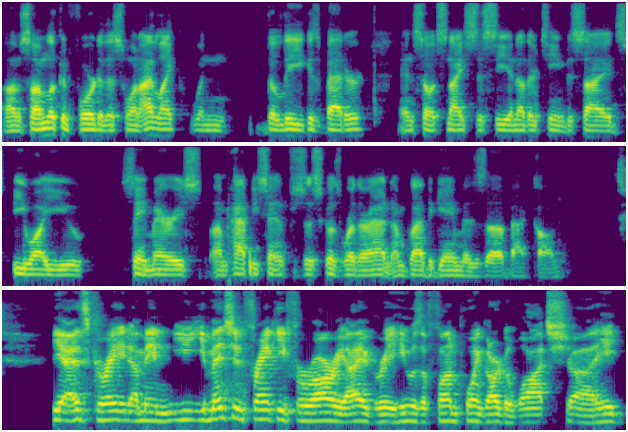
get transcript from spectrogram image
Um, so I'm looking forward to this one. I like when the league is better, and so it's nice to see another team besides BYU St. Mary's. I'm happy San Francisco's where they're at, and I'm glad the game is uh, back on. Yeah, it's great. I mean, you, you, mentioned Frankie Ferrari. I agree. He was a fun point guard to watch. Uh, he,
